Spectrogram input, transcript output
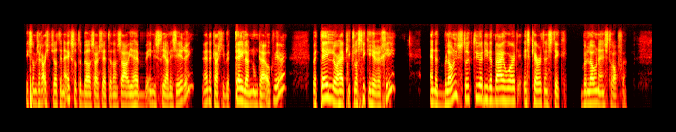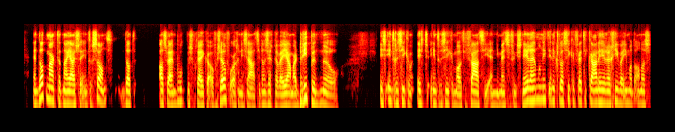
ik zou zeggen, als je dat in een Excel-tabel zou zetten, dan zou je hebben industrialisering. Hè, dan krijg je weer Taylor, noemt hij ook weer. Bij Taylor heb je klassieke hiërarchie. En het beloningsstructuur die erbij hoort is carrot en stick. Belonen en straffen. En dat maakt het nou juist zo interessant dat als wij een boek bespreken over zelforganisatie, dan zeggen wij ja, maar 3.0 is intrinsieke, is intrinsieke motivatie. En die mensen functioneren helemaal niet in de klassieke verticale hiërarchie waar iemand anders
